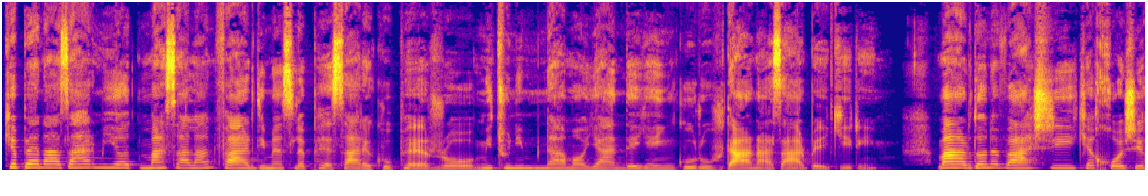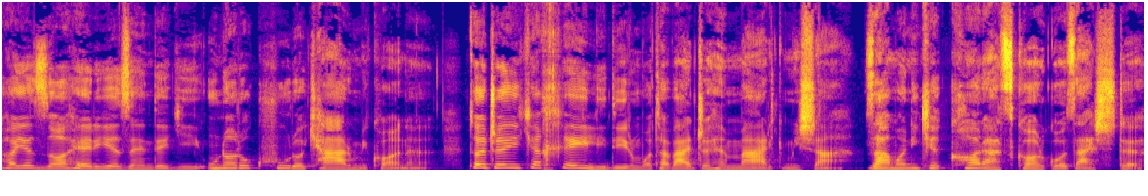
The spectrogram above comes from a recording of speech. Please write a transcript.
که به نظر میاد مثلا فردی مثل پسر کوپر رو می‌تونیم نماینده این گروه در نظر بگیریم. مردان وحشی که خوشی های ظاهری زندگی اونا رو کور و کر می‌کنه. تا جایی که خیلی دیر متوجه مرگ میشن. زمانی که کار از کار گذشته.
